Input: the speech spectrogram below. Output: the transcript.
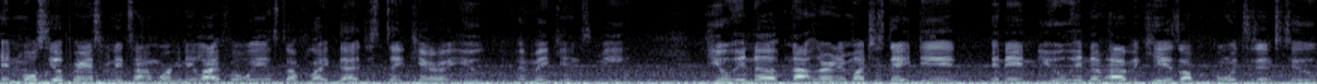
and most of your parents spend their time working their life away and stuff like that just take care of you and make ends meet. You end up not learning much as they did and then you end up having kids off of coincidence too.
